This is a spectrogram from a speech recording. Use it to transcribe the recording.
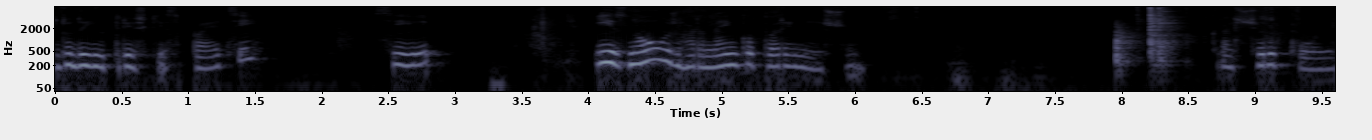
додаю трішки спецій, сіль і знову ж гарненько перемішую. Краще рукою.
